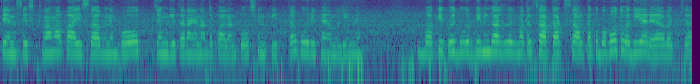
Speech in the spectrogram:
ਤਿੰਨ ਸਿਸਟਰਾਂ ਵਾ, ਭਾਈ ਸਾਹਿਬ ਨੇ ਬਹੁਤ ਚੰਗੀ ਤਰ੍ਹਾਂ ਇਹਨਾਂ ਦਾ ਪਾਲਣ ਪੋਸ਼ਣ ਕੀਤਾ, ਪੂਰੀ ਫੈਮਿਲੀ ਨੇ। ਬਾਕੀ ਕੋਈ ਦੂਰ ਦੀ ਨਹੀਂ ਗੱਲ ਮਤਲਬ 7-8 ਸਾਲ ਤੱਕ ਬਹੁਤ ਵਧੀਆ ਰਿਹਾ ਬੱਚਾ।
